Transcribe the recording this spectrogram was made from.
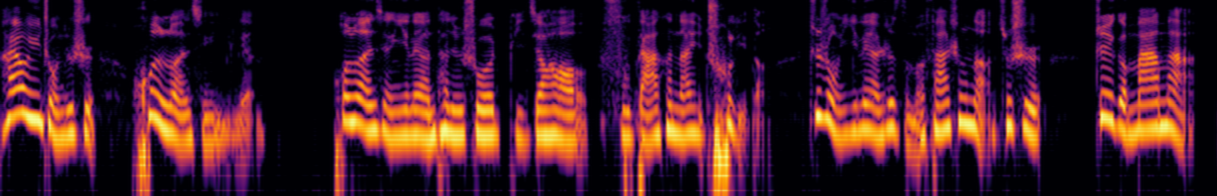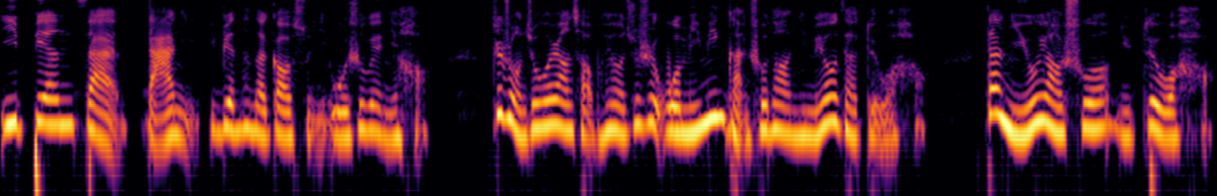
还有一种就是混乱型依恋，混乱型依恋，他就说比较复杂和难以处理的这种依恋是怎么发生的？就是这个妈妈一边在打你，一边她在告诉你我是为你好，这种就会让小朋友就是我明明感受到你没有在对我好，但你又要说你对我好，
